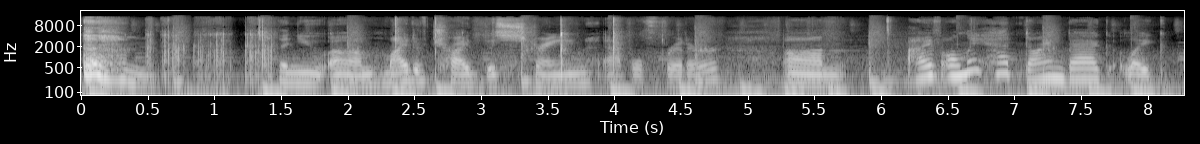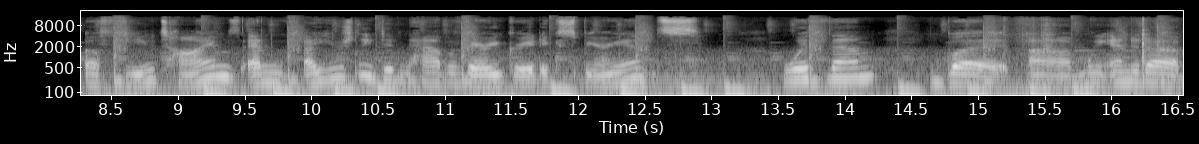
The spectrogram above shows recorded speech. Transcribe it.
then you um, might have tried this strain apple fritter. Um, I've only had Dime Bag like a few times, and I usually didn't have a very great experience with them. But um, we ended up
